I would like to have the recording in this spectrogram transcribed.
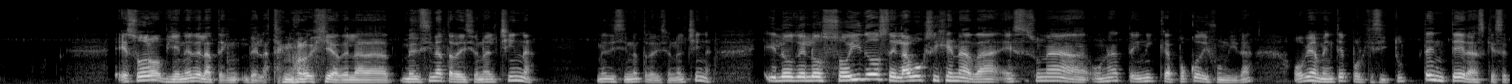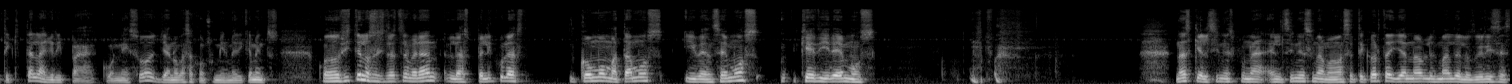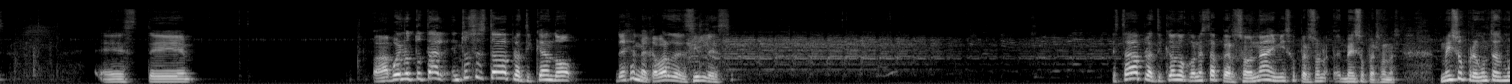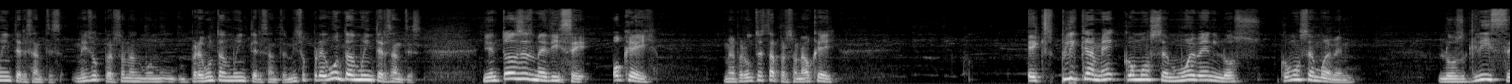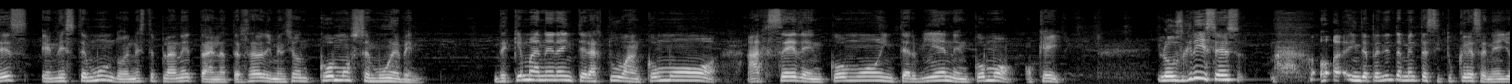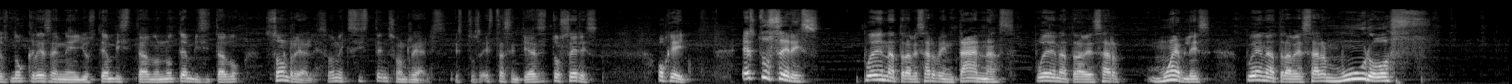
eso viene de la, de la tecnología, de la medicina tradicional china. Medicina tradicional china. Y lo de los oídos del agua oxigenada, es una, una técnica poco difundida. Obviamente porque si tú te enteras que se te quita la gripa con eso, ya no vas a consumir medicamentos. Cuando visiten los extraterrestres verán las películas Cómo matamos y vencemos, ¿qué diremos? no es que el cine es una, el cine es una mamá, se te corta y ya no hables mal de los grises. Este... Ah, bueno, total, entonces estaba platicando, déjenme acabar de decirles, estaba platicando con esta persona y me hizo, persona, me hizo personas. Me hizo preguntas muy interesantes. Me hizo personas preguntas muy interesantes. Me hizo preguntas muy interesantes. Y entonces me dice, ok, me pregunta esta persona, ok, explícame cómo se mueven los, cómo se mueven los grises en este mundo, en este planeta, en la tercera dimensión, cómo se mueven, de qué manera interactúan, cómo acceden, cómo intervienen, cómo, ok, los grises, independientemente si tú crees en ellos, no crees en ellos, te han visitado, no te han visitado, son reales, son existen, son reales. Estos, estas entidades, estos seres. Ok, estos seres pueden atravesar ventanas, pueden atravesar muebles, pueden atravesar muros.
